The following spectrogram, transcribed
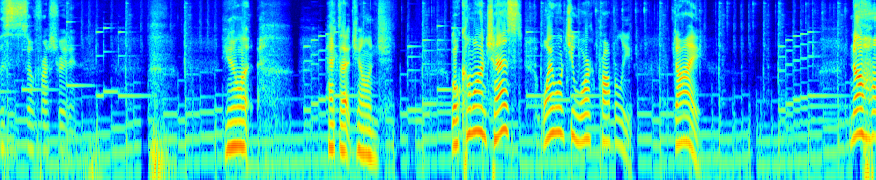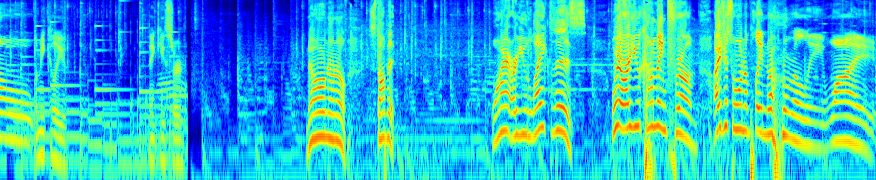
This is so frustrating. You know what? Heck that challenge. Oh, come on, chest. Why won't you work properly? Die. No! Let me kill you. Thank you, sir. No, no, no. Stop it. Why are you like this? Where are you coming from? I just want to play normally. Why?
